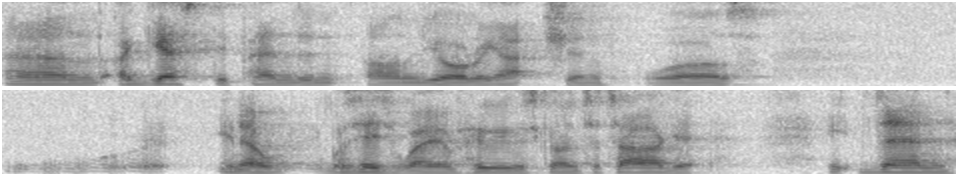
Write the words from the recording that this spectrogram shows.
And I guess dependent on your reaction was you know it was his way of who he was going to target. It then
